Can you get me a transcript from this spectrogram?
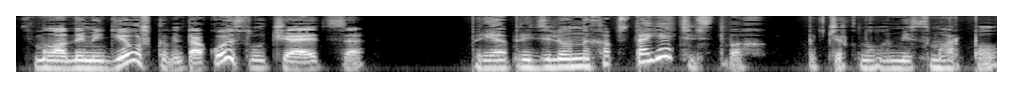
«С молодыми девушками такое случается». «При определенных обстоятельствах», — подчеркнула мисс Марпл.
